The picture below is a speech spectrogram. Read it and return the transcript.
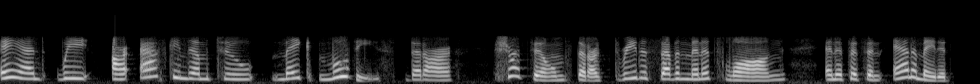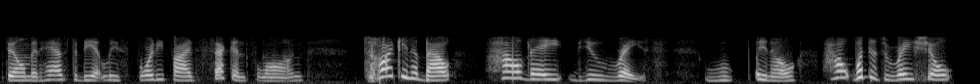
And we are asking them to make movies that are short films that are three to seven minutes long. And if it's an animated film, it has to be at least 45 seconds long, talking about how they view race. You know, how what does racial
